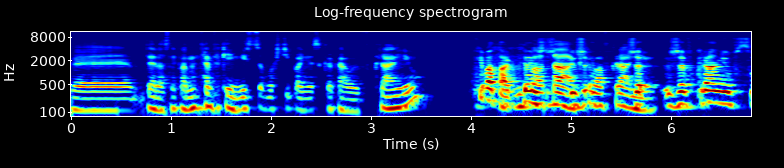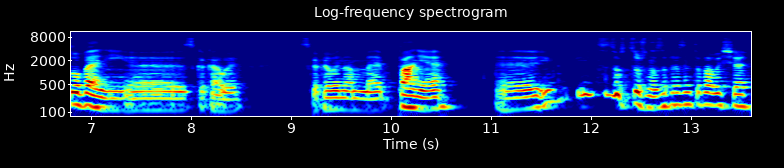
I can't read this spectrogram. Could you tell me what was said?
w, teraz nie pamiętam w jakiej miejscowości panie skakały, w Kralniu? Chyba tak, wydaje Chyba się, tak, że, chyba w Kraniu. że, że w Kraniu w Słowenii e, skakały, skakały nam e, panie. E, I cóż, cóż, no, zaprezentowały się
